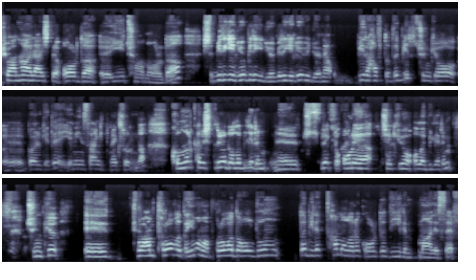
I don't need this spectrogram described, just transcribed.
Şu an hala işte orada, e, Yiğit şu an orada. İşte biri geliyor, biri gidiyor, biri geliyor, biri gidiyor. Yani bir haftada bir çünkü o e, bölgede yeni insan gitmek zorunda. Konuları karıştırıyor da olabilirim. E, sürekli oraya çekiyor olabilirim. Çünkü e, şu an provadayım ama provada olduğumda bile tam olarak orada değilim maalesef.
